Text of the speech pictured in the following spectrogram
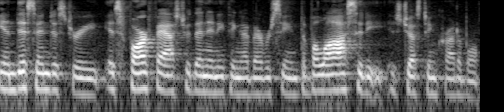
in this industry is far faster than anything I've ever seen. The velocity is just incredible.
